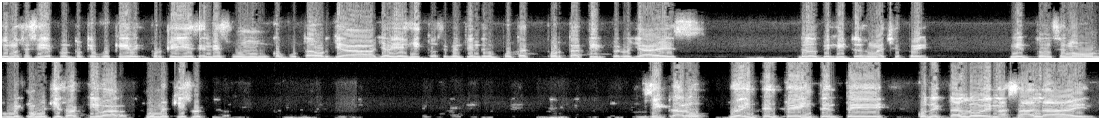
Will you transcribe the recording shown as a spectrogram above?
Yo no sé si de pronto qué fue que, porque él es un computador ya, ya viejito, ¿se me entiende? Es un portátil, pero ya es de los viejitos, es un HP y entonces no, no, me, no me quiso activar, no me quiso activar. Sí, claro, yo intenté, intenté conectarlo en la sala, en,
